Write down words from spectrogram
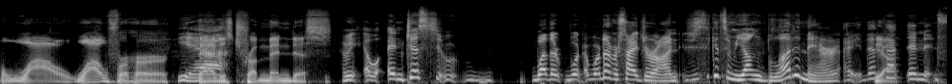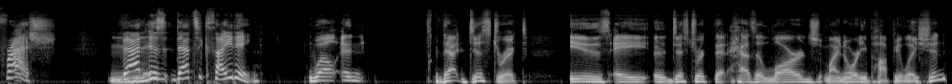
wow, wow for her. Yeah. that is tremendous. I mean, uh, and just whether whatever side you're on, just to get some young blood in there, I, that, Yeah. that and fresh. That Mhm. is that's exciting. Well, and that district is a, a district that has a large minority population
